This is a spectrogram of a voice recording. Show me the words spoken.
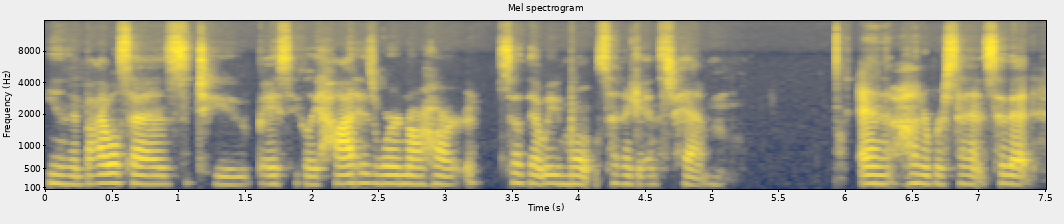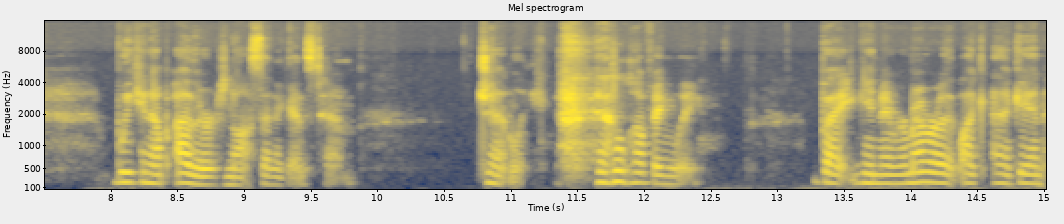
you know, the Bible says to basically hide his word in our heart so that we won't sin against him. And 100% so that we can help others not sin against him gently and lovingly. But, you know, remember, like, again,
